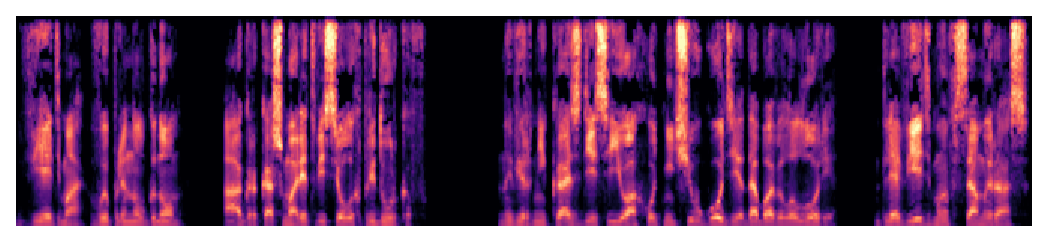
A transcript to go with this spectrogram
«Ведьма!» — выплюнул гном. «Агр кошмарит веселых придурков!» «Наверняка здесь ее охотничьи угодья», — добавила Лори. «Для ведьмы в самый раз.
